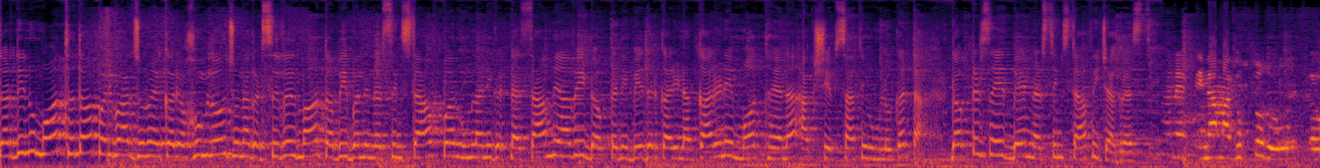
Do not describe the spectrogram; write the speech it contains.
દર્દીનું મોત થતા પરિવારજનોએ કર્યો હુમલો. જૂનાગઢ સિવિલમાં તબીબ અને નર્સિંગ સ્ટાફ પર હુમલાની ઘટના સામે આવી. ડોક્ટરની બેદરકારીના કારણે મોત થયાના આક્ષેપ સાથે હુમલો કરતા ડોક્ટર સહિત બે નર્સિંગ સ્ટાફ ઇજાગ્રસ્ત અને સીનામાં દુખતું હતું. તો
